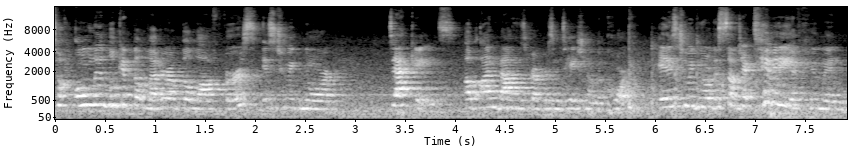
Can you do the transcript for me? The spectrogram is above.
to only look at the letter of the law first is to ignore decades of unbalanced representation on the court. It is to ignore the subjectivity of human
